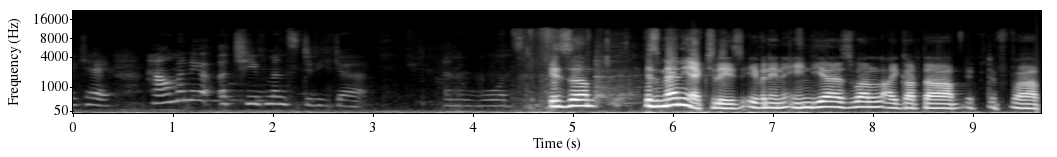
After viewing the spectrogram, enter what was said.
Okay. How many achievements did he get? And awards Is um is many actually is even in India as well. I got the uh,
